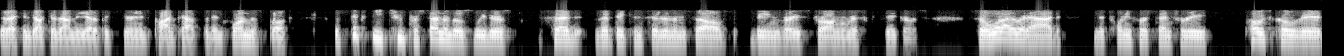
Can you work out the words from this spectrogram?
that I conducted on the EdUp Experience podcast that informed this book. But 62% of those leaders said that they consider themselves being very strong risk takers. So, what I would add in the 21st century, post COVID,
